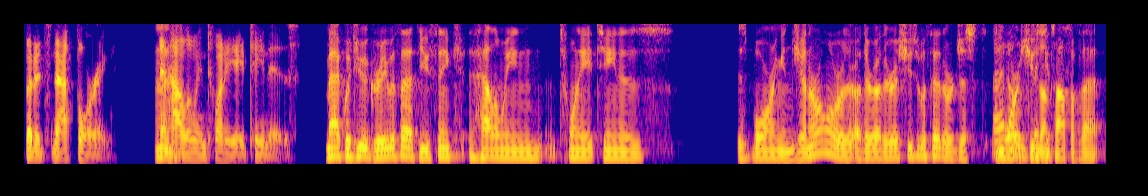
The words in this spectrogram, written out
but it's not boring. And Mm. Halloween 2018 is. Mac, would you agree with that? Do you think Halloween 2018 is is boring in general, or are there other issues with it, or just more issues on top of that?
